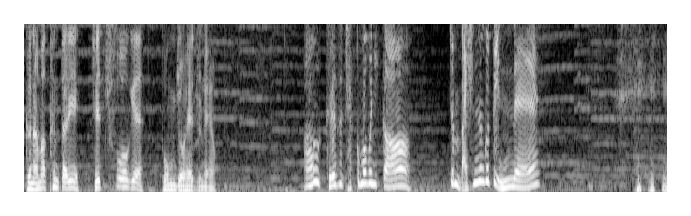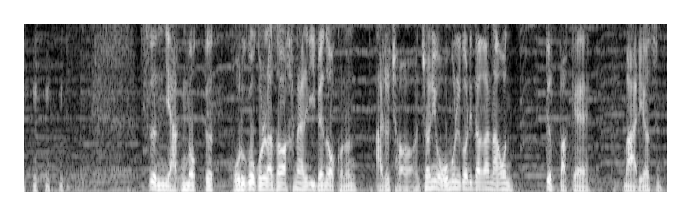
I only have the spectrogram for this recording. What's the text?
그나마 큰딸이 제 추억에 동조해 주네요. 아우, 그래도 자꾸 먹으니까 좀 맛있는 것도 있네. 쓴 약 먹듯 고르고 골라서 하나를 입에 넣고는 아주 천천히 오물거리다가 나온 뜻밖의 말이었습니다.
